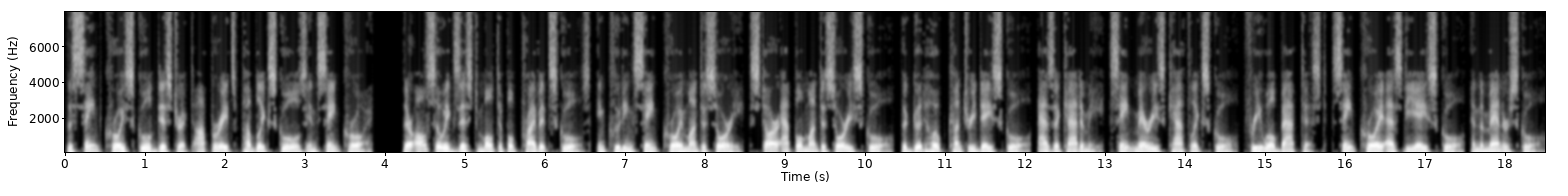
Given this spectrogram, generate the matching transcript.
The St. Croix School District operates public schools in St. Croix. There also exist multiple private schools, including St. Croix Montessori, Star Apple Montessori School, the Good Hope Country Day School, AS Academy, St. Mary's Catholic School, Free Will Baptist, St. Croix SDA School, and the Manor School.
